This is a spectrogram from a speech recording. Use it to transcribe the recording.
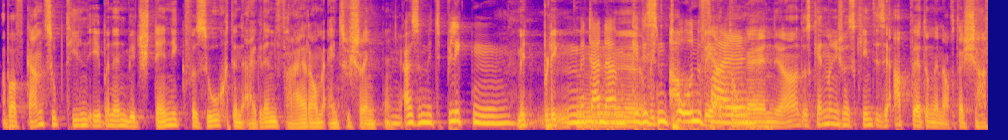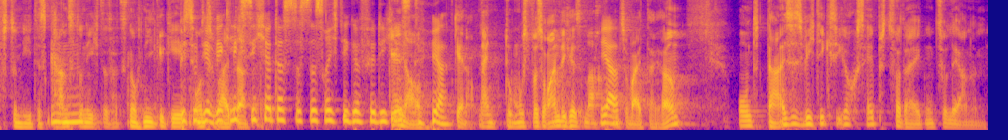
aber auf ganz subtilen Ebenen wird ständig versucht, den eigenen Freiraum einzuschränken. Also mit Blicken, mit Blicken, mit einem gewissen mit Tonfall. Abwertungen, ja, das kennt man nicht schon als Kind, diese Abwertungen auch, das schaffst du nie, das kannst mhm. du nicht, das hat es noch nie gegeben. Bist du dir so wirklich sicher, dass das das Richtige für dich genau, ist? Ja, genau. Nein, du musst was Ordentliches machen ja. und so weiter, ja. Und da ist es wichtig, sich auch selbst verteidigen zu lernen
